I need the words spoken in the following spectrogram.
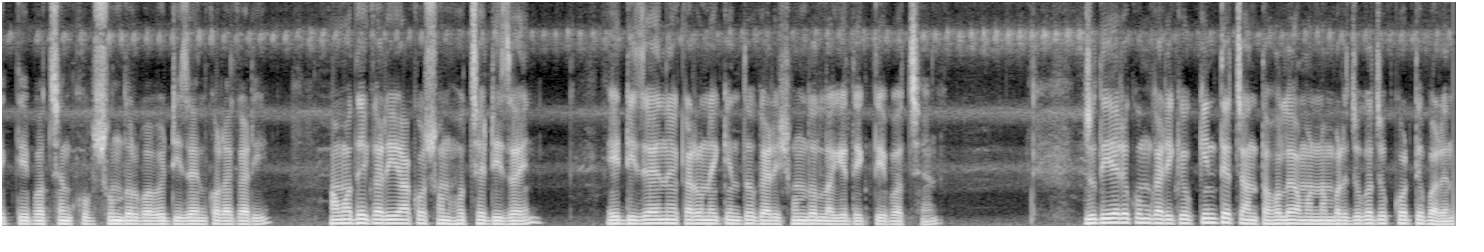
দেখতেই পাচ্ছেন খুব সুন্দরভাবে ডিজাইন করা গাড়ি। আমাদের গাড়ি আকর্ষণ হচ্ছে ডিজাইন। এই ডিজাইনের কারণে কিন্তু গাড়ি সুন্দর লাগে, দেখতেই পাচ্ছেন। যদি এরকম গাড়ি কেউ কিনতে চান, তাহলে আমার নাম্বারে যোগাযোগ করতে পারেন।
